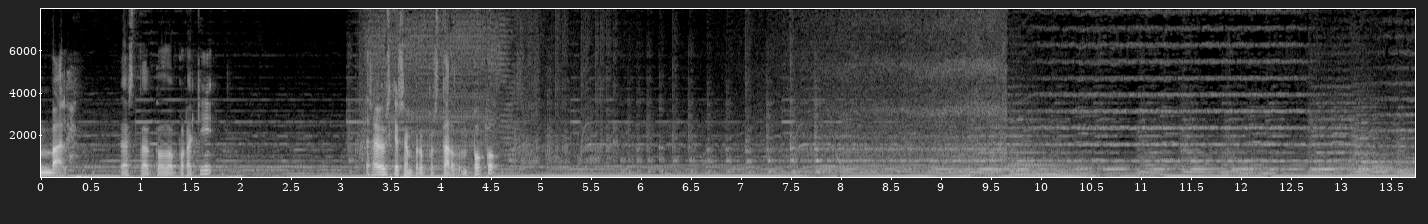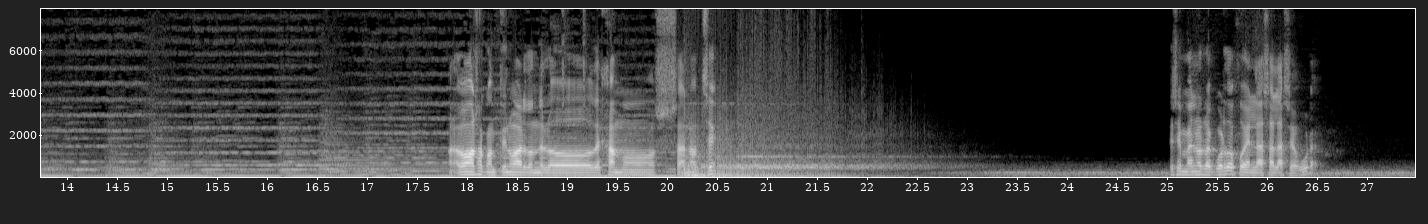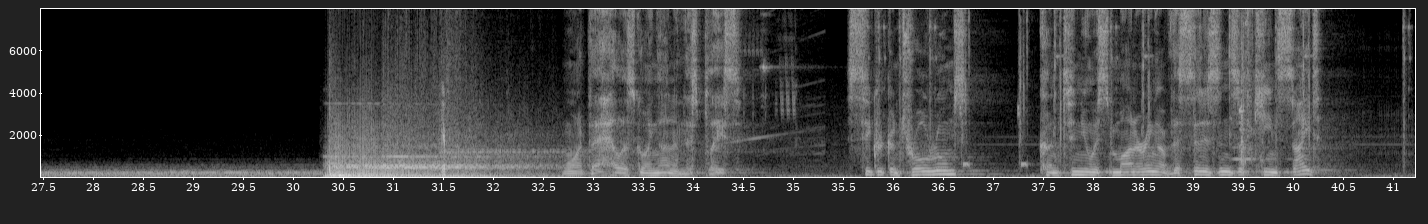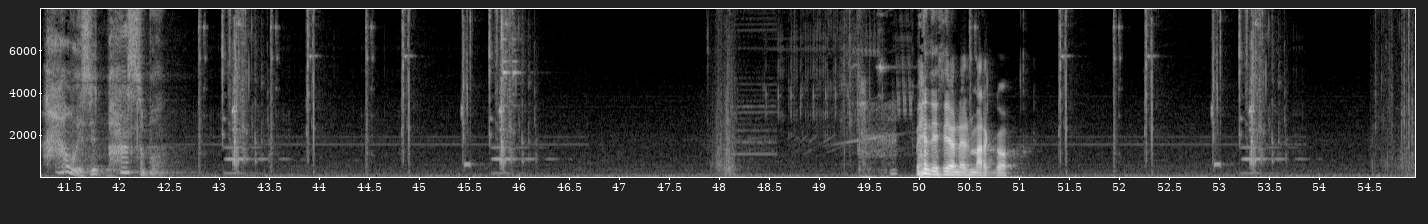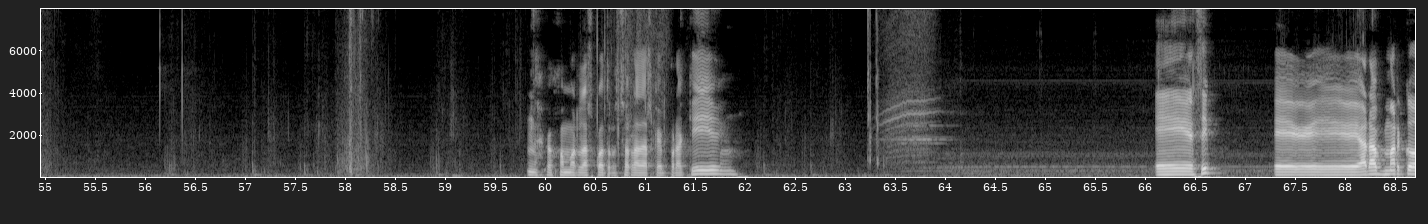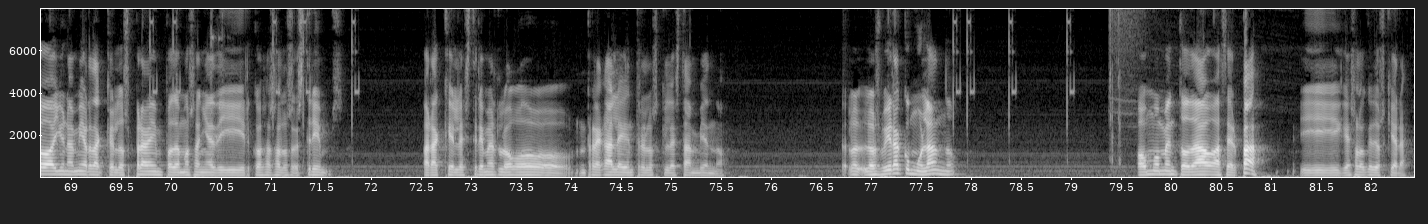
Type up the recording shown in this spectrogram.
Vale, ya está todo por aquí. Ya sabéis que siempre pues tardo un poco. Vamos a continuar donde lo dejamos anoche. Si mal no recuerdo fue en la sala segura. Going on in this place? Secret control rooms? Continuous monitoring of the citizens of Keen Sight? How is it possible? Bendiciones, Marco. Cogemos las cuatro chorradas que hay por aquí. Eh, sí. Eh, ahora, Marco, hay una mierda que los Prime podemos añadir cosas a los streams. Para que el streamer luego regale entre los que le están viendo. Los voy a ir acumulando. A un momento dado hacer pa. Y que sea lo que Dios quiera.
